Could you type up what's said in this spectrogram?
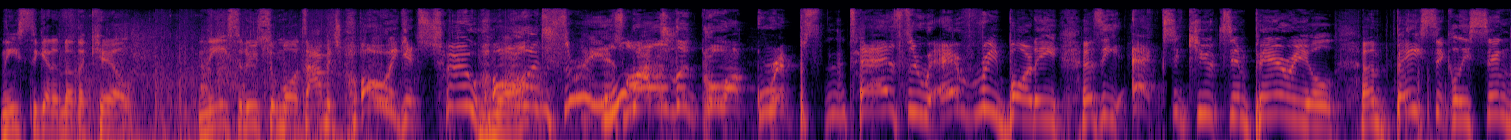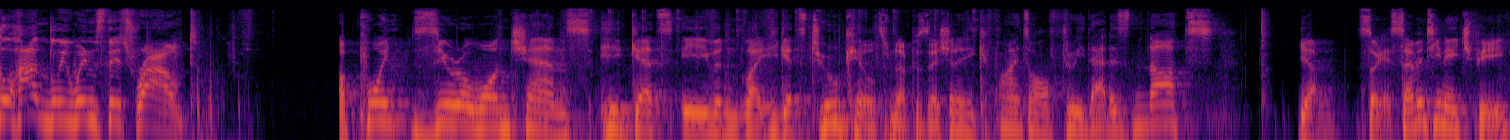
Needs to get another kill. Needs to do some more damage. Oh, he gets two. Oh, and three as well. The Glock rips and tears through everybody as he executes Imperial and basically single-handedly wins this round. A 0.01 chance he gets even like he gets two kills from that position and he finds all three. That is nuts. Yeah. So yeah, 17 HP.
